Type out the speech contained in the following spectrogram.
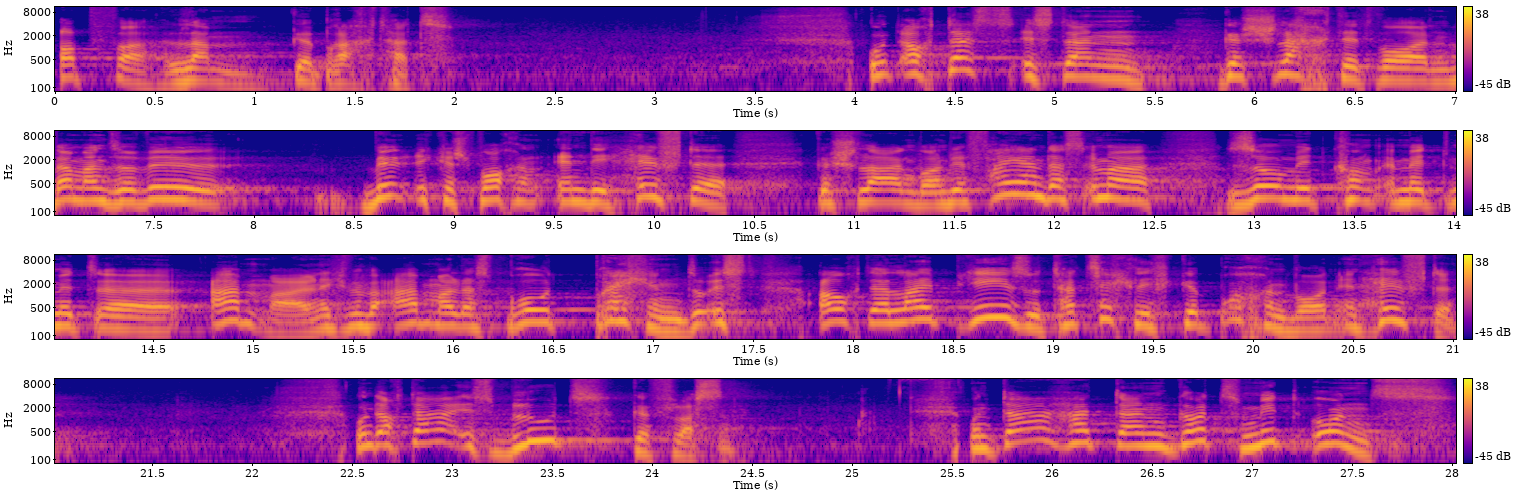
Opferlamm gebracht hat. Und auch das ist dann geschlachtet worden, wenn man so will, bildlich gesprochen, in die Hälfte geschlagen worden. Wir feiern das immer so mit, mit, mit äh, Abendmahl. Nicht? Wenn wir Abendmahl das Brot brechen, so ist auch der Leib Jesu tatsächlich gebrochen worden in Hälfte. Und auch da ist Blut geflossen. Und da hat dann Gott mit uns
